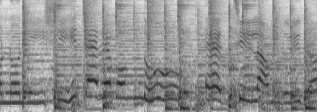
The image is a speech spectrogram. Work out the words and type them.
এমন নিশীতের বন্ধু এক ছিলাম দুইজনে।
